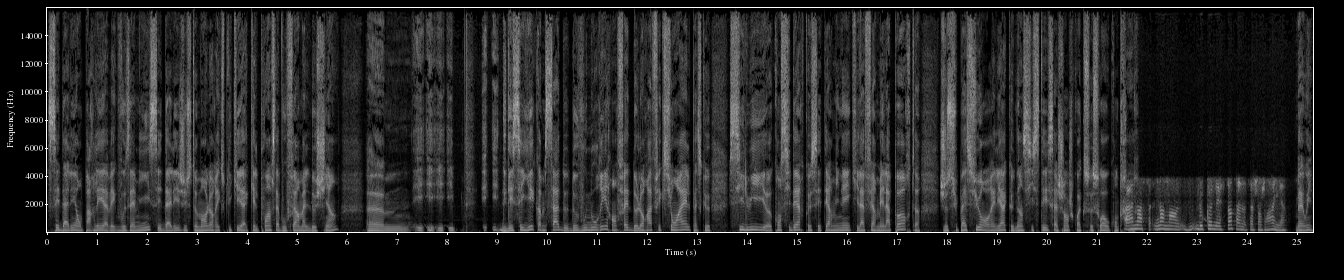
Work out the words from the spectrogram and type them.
C'est d'aller en parler avec vos amis, c'est d'aller justement leur expliquer à quel point ça vous fait un mal de chien, euh, et, d'essayer comme ça de, vous nourrir en fait de leur affection à elle. Parce que si lui euh, considère que c'est terminé et qu'il a fermé la porte je suis pas sûre Aurélia que d'insister ça change quoi que ce soit. Au contraire. Ah non non non le connaissant ça, ça changera rien. Ben oui.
